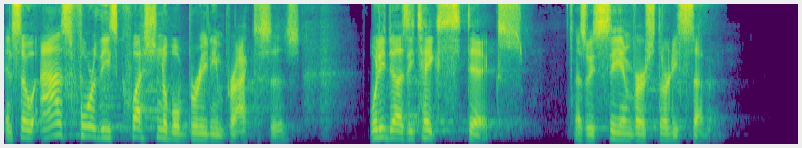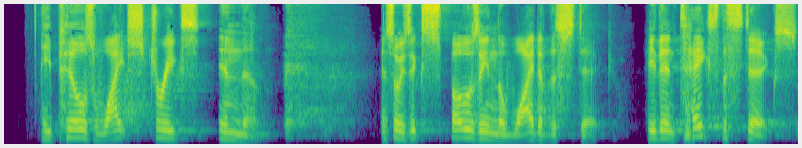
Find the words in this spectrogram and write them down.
And so, as for these questionable breeding practices, What he does, he takes sticks, as we see in verse 37. He peels white streaks in them. And so he's exposing the white of the stick. He then takes the sticks,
